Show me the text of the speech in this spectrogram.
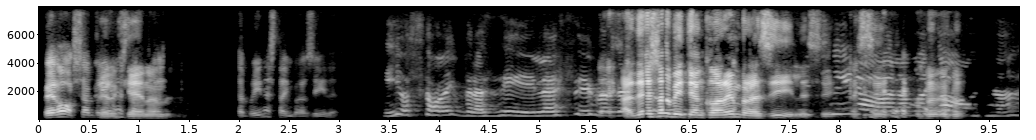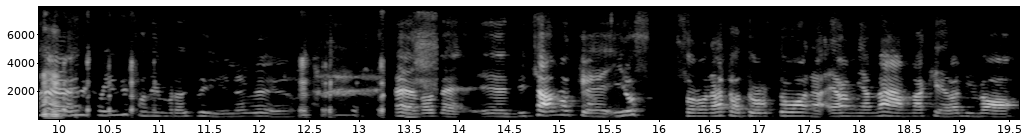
Però Sabrina, sta, non... Sabrina sta in Brasile. Io sto in Brasile, sì, Adesso abiti ancora in Brasile, sì. Eh, sì. eh, quindi sono in Brasile, vero. Eh, vabbè, eh, diciamo che io sono nata a Tortona e a mia mamma che era di Vo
